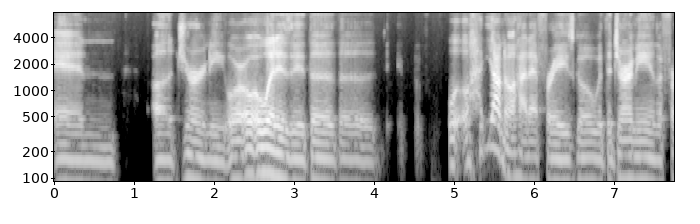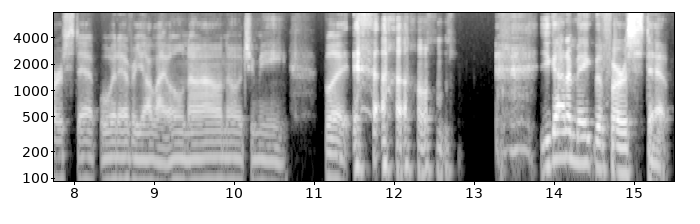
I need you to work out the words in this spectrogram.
and a journey or, or what is it? The, the, well, y'all know how that phrase go with the journey and the first step or whatever. Y'all like, oh no, I don't know what you mean. But um, you got to make the first step,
